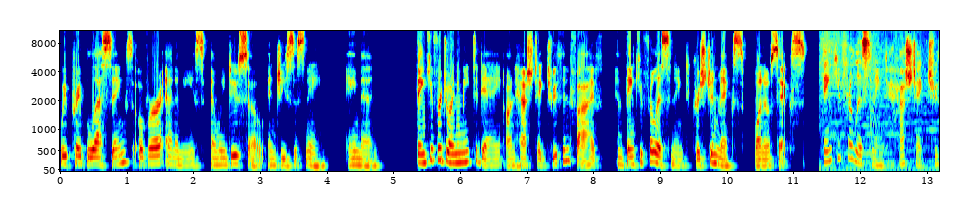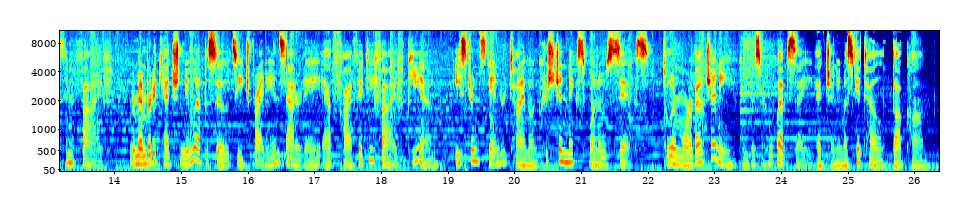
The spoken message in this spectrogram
We pray blessings over our enemies, and we do so in Jesus' name. Amen. Thank you for joining me today on hashtag Truth in Five, and thank you for listening to Christian Mix 106. Thank you for listening to hashtag Truth in Five. Remember to catch new episodes each Friday and Saturday at 5:55 p.m. Eastern Standard Time on Christian Mix 106. To learn more about Jenny, you can visit her website at jennymuscatell.com.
